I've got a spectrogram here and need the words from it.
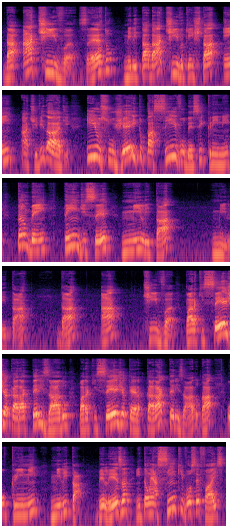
da ativa, certo? Militar da ativa, quem está em atividade. E o sujeito passivo desse crime também tem de ser militar, militar da ativa, para que seja caracterizado, para que seja caracterizado, tá? O crime militar. Beleza? Então é assim que você faz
